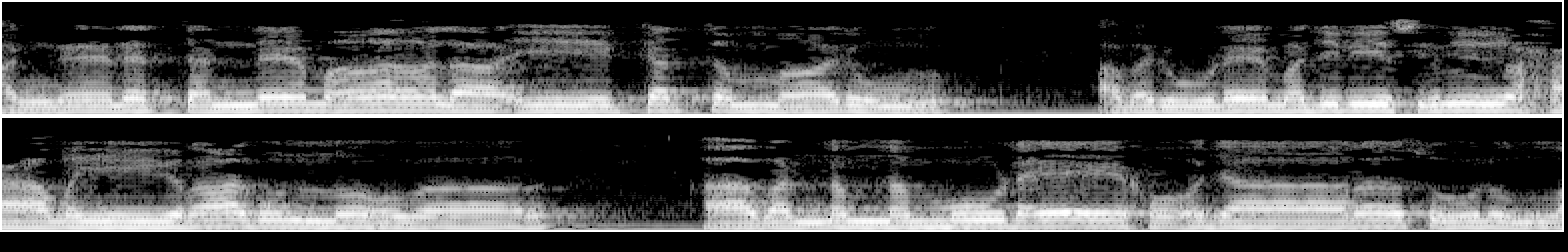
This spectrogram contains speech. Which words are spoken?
അങ്ങനെ തന്നെ മാല ഈ കത്തന്മാരും അവരുടെ മജിലിസിൽ ഹാളീറാകുന്നോവാർ. ആ വണ്ണം നമ്മുടെ ഹോജാറസൂലുള്ള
